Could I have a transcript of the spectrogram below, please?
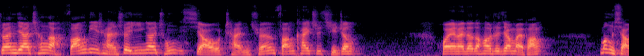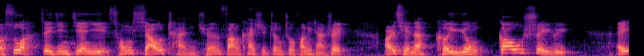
专家称啊，房地产税应该从小产权房开始起征。欢迎来到邓浩之家买房。孟小苏啊，最近建议从小产权房开始征收房地产税，而且呢，可以用高税率。哎，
